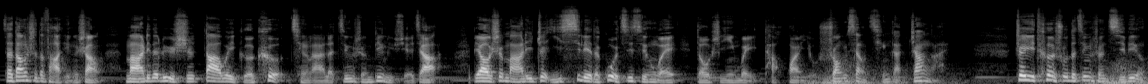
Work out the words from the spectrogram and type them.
在当时的法庭上，玛丽的律师大卫·格克请来了精神病理学家，表示玛丽这一系列的过激行为都是因为她患有双向情感障碍。这一特殊的精神疾病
